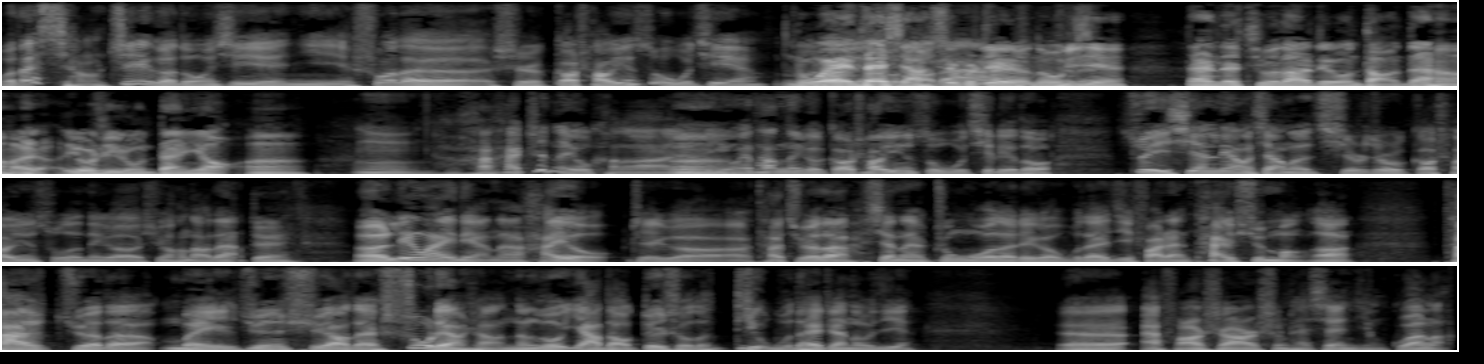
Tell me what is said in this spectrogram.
我在想这个东西，你说的是高超音速武器？我也在想是不是这种东西，但是他说到这种导弹啊，又是一种弹药，嗯嗯，还还真的有可能啊，因为他那个高超音速武器里头最先亮相的其实就是高超音速的那个巡航导弹。对，呃，另外一点呢，还有这个，他觉得现在中国的这个五代机发展太迅猛了，他觉得美军需要在数量上能够压倒对手的第五代战斗机，呃，F 二十二生产线已经关了。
